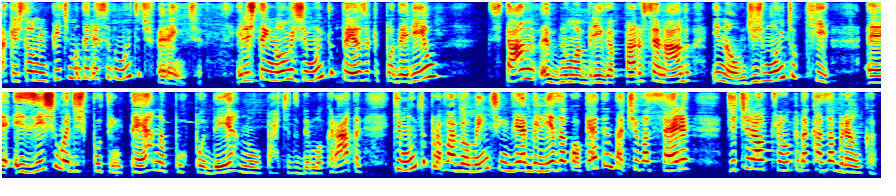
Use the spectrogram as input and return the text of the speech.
a questão do impeachment teria sido muito diferente. Eles têm nomes de muito peso que poderiam está eh, numa briga para o Senado e não. Diz muito que é, existe uma disputa interna por poder no Partido Democrata que muito provavelmente inviabiliza qualquer tentativa séria de tirar o Trump da Casa Branca.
